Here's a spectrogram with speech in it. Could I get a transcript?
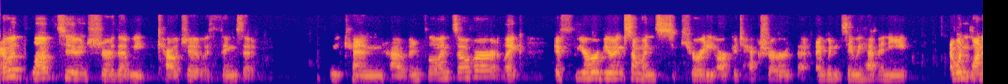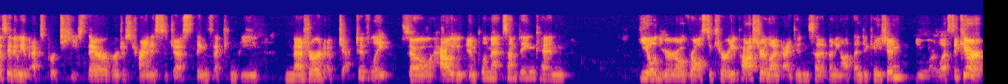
I would love to ensure that we couch it with things that we can have influence over. Like if you're reviewing someone's security architecture, that I wouldn't say we have any, I wouldn't want to say that we have expertise there. We're just trying to suggest things that can be measured objectively. So how you implement something can yield your overall security posture. Like I didn't set up any authentication, you are less secure.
